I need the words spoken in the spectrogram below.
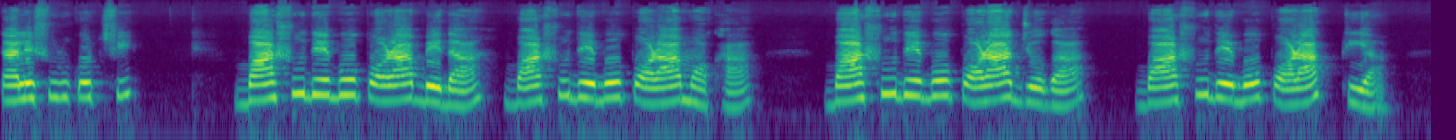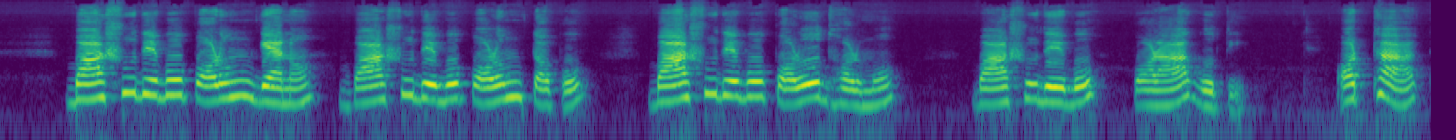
তাহলে শুরু করছি। বাসুদেব পরা বেদা, বাসুদেব পরা মখা, বাসুদেব পরা যোগা, বাসুদেব পরা ক্রিয়া। বাসুদেব পরং জ্ঞান, বাসুদেব পরং তপ, বাসুদেব পর ধর্ম, বাসুদেব পরাগতি অর্থাৎ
